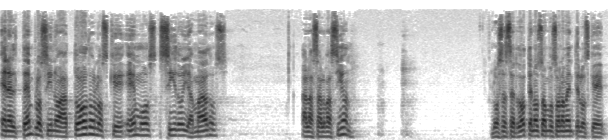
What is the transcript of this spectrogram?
en el templo, sino a todos los que hemos sido llamados a la salvación. Los sacerdotes no somos solamente los que,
